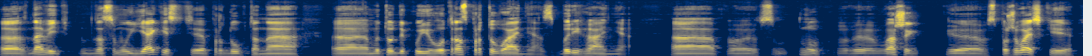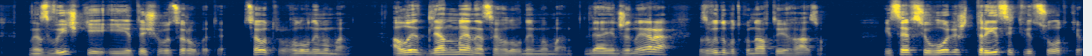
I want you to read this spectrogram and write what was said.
е, навіть на саму якість е, продукту, на е, методику його транспортування, зберігання, ну, ваші споживацькі звички і те, що ви це робите. Це от головний момент. Але для мене це головний момент, для інженера з видобутку нафти і газу. І це всього лиш 30%,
